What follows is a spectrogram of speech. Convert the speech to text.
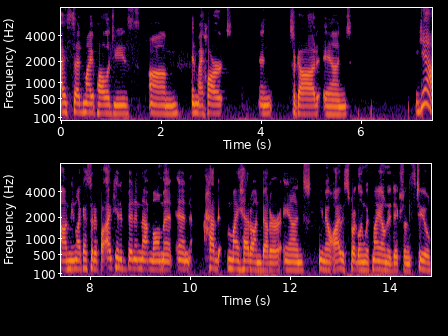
i said my apologies um, in my heart and to God. And yeah, I mean, like I said, if I could have been in that moment and had my head on better, and, you know, I was struggling with my own addictions too,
